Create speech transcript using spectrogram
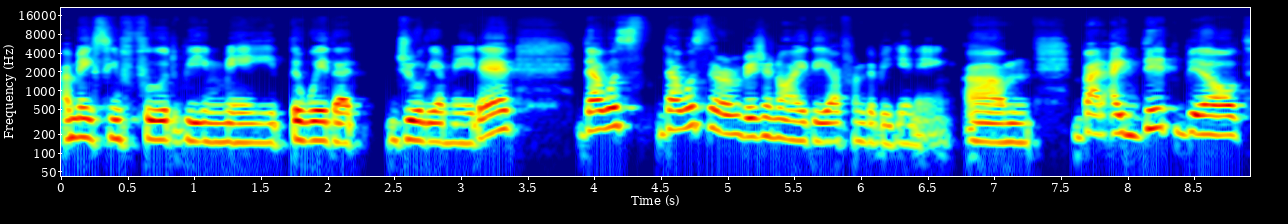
amazing food being made the way that julia made it. That was that was their original idea from the beginning. Um, but i did build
